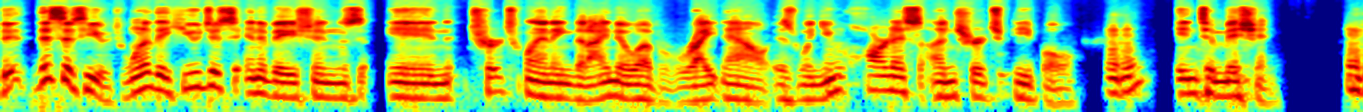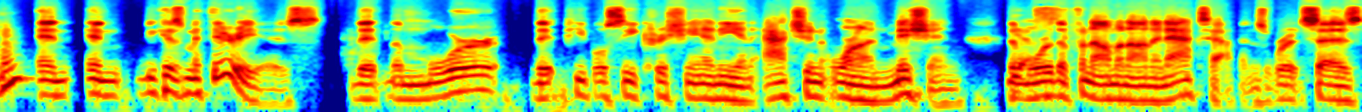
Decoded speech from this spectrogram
th- this is huge, one of the hugest innovations in church planting that I know of right now is when you harness unchurched people Mhm. into mission, Mhm. and and because my theory is that the more that people see Christianity in action or on mission, the Yes. more the phenomenon in Acts happens, where it says,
